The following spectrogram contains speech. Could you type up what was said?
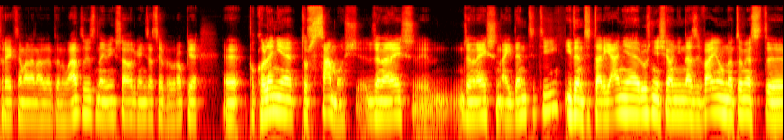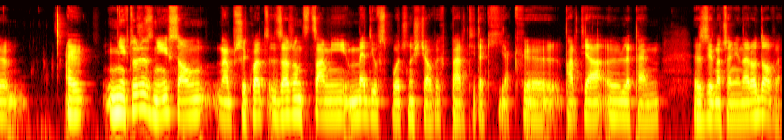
projektem Alana de Benoit. To jest największa organizacja w Europie. E, pokolenie, tożsamość, generation, generation identity, identytarianie, różnie się oni nazywają, natomiast e, E, niektórzy z nich są na przykład zarządcami mediów społecznościowych partii takich jak e, partia Le Pen, Zjednoczenie Narodowe.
